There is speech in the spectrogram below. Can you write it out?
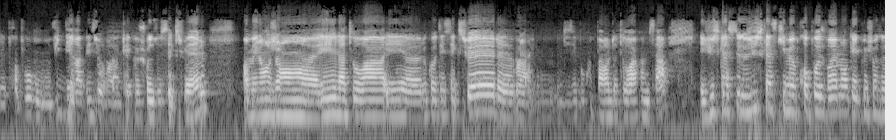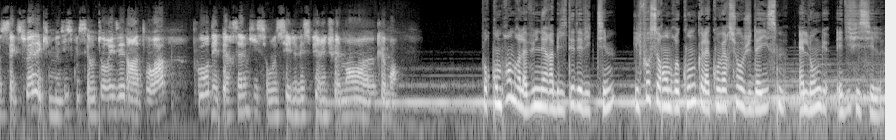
les propos ont vite dérapé sur quelque chose de sexuel, en mélangeant et la Torah et le côté sexuel. voilà, beaucoup de paroles de Torah comme ça. Et jusqu'à ce, jusqu'à ce qu'il me propose vraiment quelque chose de sexuel et qu'il me dise que c'est autorisé dans la Torah pour des personnes qui sont aussi élevées spirituellement euh, que moi. Pour comprendre la vulnérabilité des victimes, il faut se rendre compte que la conversion au judaïsme est longue et difficile.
